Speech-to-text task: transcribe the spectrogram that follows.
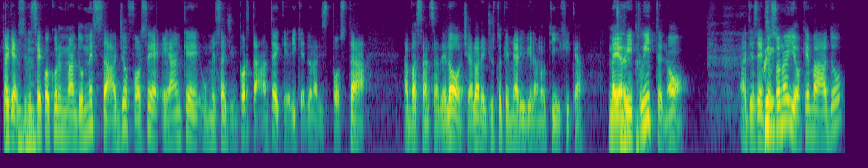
Perché mm-hmm. se, qualcuno mi manda un messaggio, forse è anche un messaggio importante che richiede una risposta abbastanza veloce. Allora è giusto che mi arrivi la notifica. Ma certo. il retweet no. Ad esempio, Quindi... sono io che vado,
